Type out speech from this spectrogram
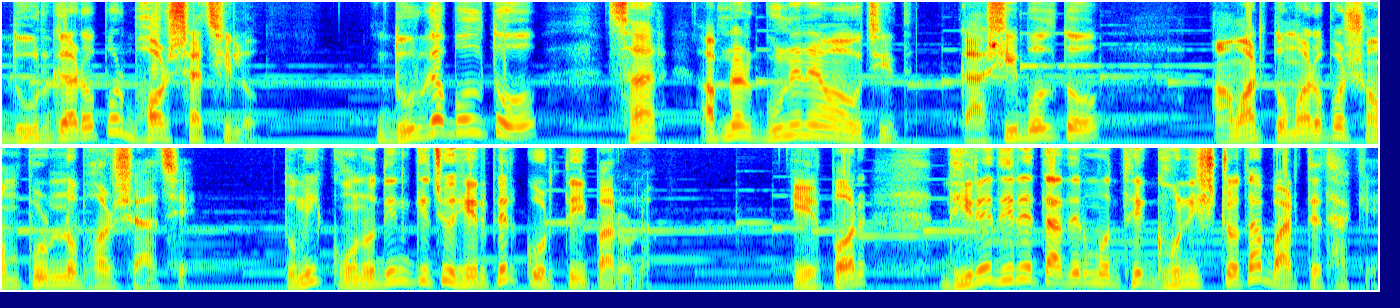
দুর্গার ওপর ভরসা ছিল। দুর্গা বলতো, স্যার, আপনার গুনে নেওয়া উচিত। কাশি বলতো, আমার তোমার ওপর সম্পূর্ণ ভরসা আছে। তুমি কোনোদিন কিছু হেরফের করতেই পারো না। এরপর ধীরে ধীরে তাদের মধ্যে ঘনিষ্ঠতা বাড়তে থাকে।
